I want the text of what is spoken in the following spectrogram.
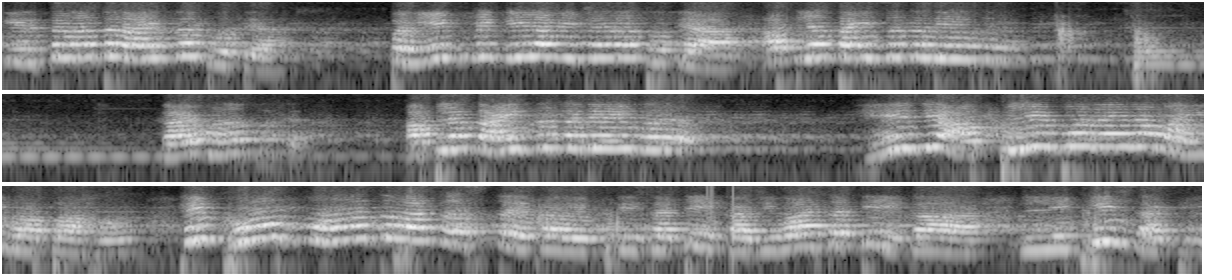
कीर्तन तर ऐकत होत्या. पण एकमेकीला विचारत होत्या आपल्या ताईचं कधी आहे बरं? काय म्हणत होत्या आपल्या ताईचं कधी आहे बरं? हे जे आपले पण आहे ना माई बापा हो हे खूप महत्वाचं असतं एका व्यक्तीसाठी एका जीवासाठी एका लेखीसाठी.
